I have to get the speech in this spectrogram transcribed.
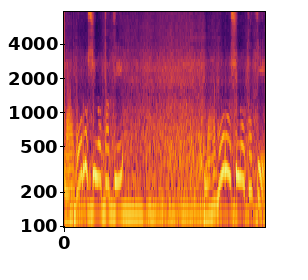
幻の滝？幻の滝。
